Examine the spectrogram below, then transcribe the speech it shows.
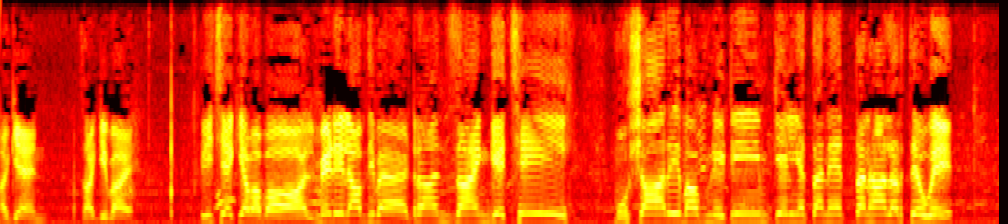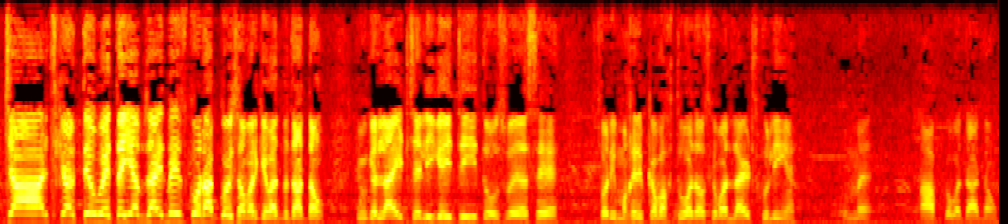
अगेन साकिब आए पीछे क्या ball middle of the bat run आएँगे छह. मुशारिब अपनी टीम के लिए तने तनहा लड़ते हुए चार्ज करते हुए तैयब जाहिद भाई स्कोर आपको इस ओवर के बाद बताता हूँ। क्योंकि लाइट चली गई थी तो उस वजह से सॉरी मगरिब का वक्त हुआ था, उसके बाद लाइट्स खुली हैं। तो मैं आपको बताता हूँ।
